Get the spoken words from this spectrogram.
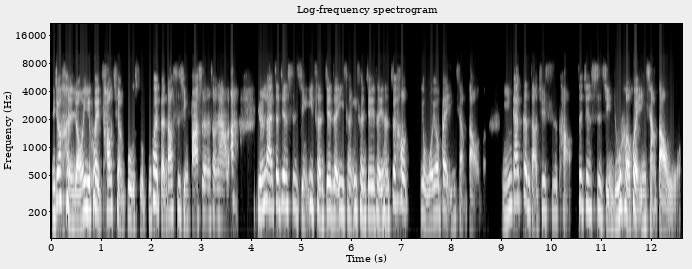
你就很容易会超前部署，不会等到事情发生的时候那样啊，原来这件事情一层接着一层，一层接一层一层，最后有我又被影响到了。你应该更早去思考这件事情如何会影响到我。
